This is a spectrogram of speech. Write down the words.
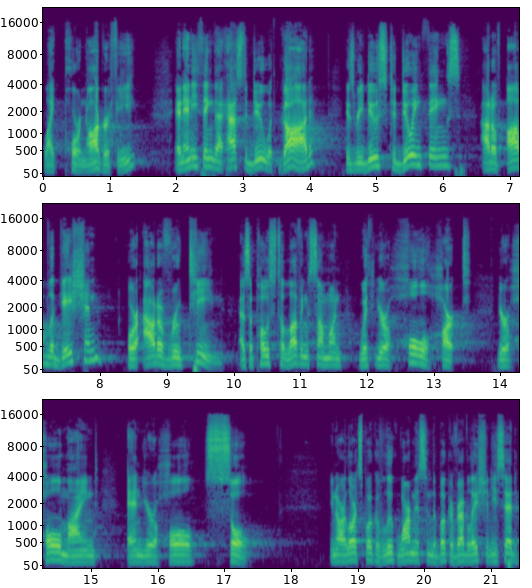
like pornography. And anything that has to do with God is reduced to doing things out of obligation or out of routine, as opposed to loving someone with your whole heart, your whole mind, and your whole soul. You know, our Lord spoke of lukewarmness in the book of Revelation. He said,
